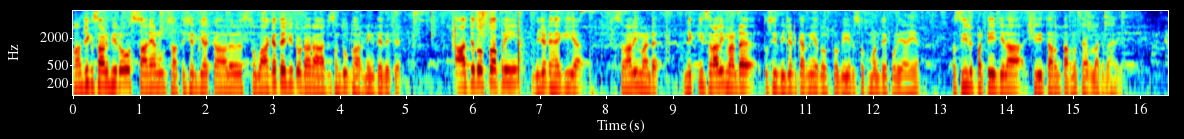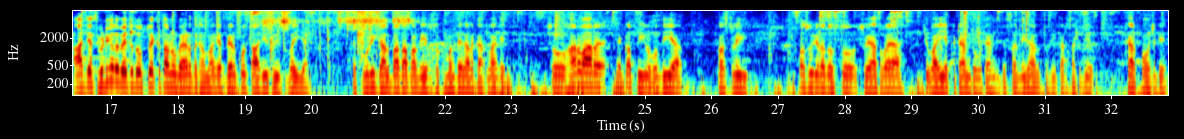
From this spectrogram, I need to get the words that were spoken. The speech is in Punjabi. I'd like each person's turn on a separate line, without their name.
ਹਾਂਜੀ ਕਿਸਾਨ ਵੀਰੋ, ਸਾਰਿਆਂ ਨੂੰ ਸਤਿ ਸ਼੍ਰੀ ਅਕਾਲ। ਸਵਾਗਤ ਹੈ ਜੀ ਤੁਹਾਡਾ ਰਾਜ ਸੰਧੂ ਫਾਰਮਿੰਗ ਦੇ ਵਿੱਚ। ਅੱਜ ਦੋਸਤੋ ਆਪਣੀ ਵਿਜ਼ਿਟ ਹੈਗੀ ਆ ਸਰਾਲੀ ਮੰਡ, ਨਿੱਕੀ ਸਰਾਲੀ ਮੰਡ ਤੁਸੀਂ ਵਿਜ਼ਿਟ ਕਰਨੀ ਆ ਦੋਸਤੋ ਵੀਰ, ਸੁਖਮਨ ਦੇ ਕੋਲੇ ਆਏ ਆ। ਤਹਿਸੀਲ ਪੱਟੀ ਜ਼ਿਲ੍ਹਾ ਸ਼੍ਰੀ ਤਰਨ ਤਰਨਤਾਰਨ ਸਾਹਿਬ ਲੱਗਦਾ ਹੈਗਾ। ਅੱਜ ਇਸ ਵੀਡੀਓ ਦੇ ਵਿੱਚ ਦੋਸਤੋ ਇੱਕ ਤੁਹਾਨੂੰ ਬੈੜ ਦਿਖਾਵਾਂਗੇ, ਬਿਲਕੁਲ ਤਾਜ਼ੀ ਸੂਈ ਸਪਾਈ ਆ ਤੇ ਪੂਰੀ ਗੱਲਬਾਤ ਆਪਾਂ ਵੀਰ ਸੁਖਮਨ ਦੇ ਨਾਲ ਕਰ ਲਾਂਗੇ। ਸੋ ਹਰ ਵਾਰ ਇੱਕ ਅਪੀਲ ਹੁੰਦੀ ਆ ਫਸਟਲੀ ਪਸ਼ੂ ਜਿਹੜਾ ਦੋਸਤੋ, ਸੋਇਆ ਸਵਾਇਆ ਚਵਾਈ ਇੱਕ ਟਾਈਮ ਦੋ ਟਾਈਮ ਦੀ ਤਸੱਲੀ ਨਾਲ ਤੁਸੀਂ ਕਰ ਸਕਦੇ ਹੋ ਘਰ ਪਹੁੰਚ ਕੇ।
